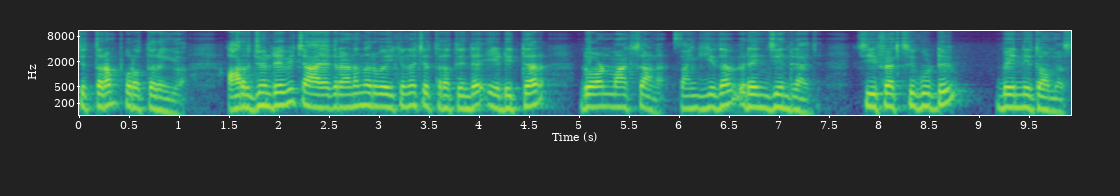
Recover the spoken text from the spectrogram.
ചിത്രം പുറത്തിറങ്ങുക. അർജുൻ രവി ഛായാഗ്രഹണം നിർവഹിക്കുന്ന ചിത്രത്തിന്റെ എഡിറ്റർ ഡോൺ മാക്സ് ആണ് സംഗീതം രഞ്ജിൻ രാജ്. ചീഫ് എക്സിക്യൂട്ടീവ് ബെന്നി തോമസ്.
